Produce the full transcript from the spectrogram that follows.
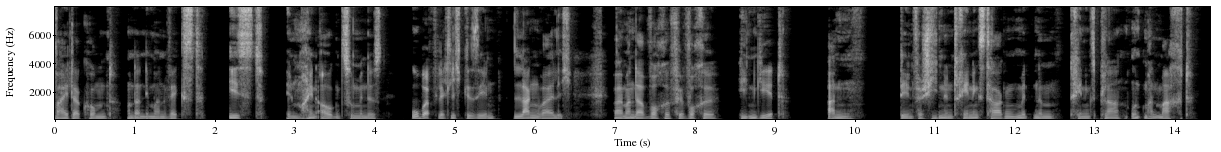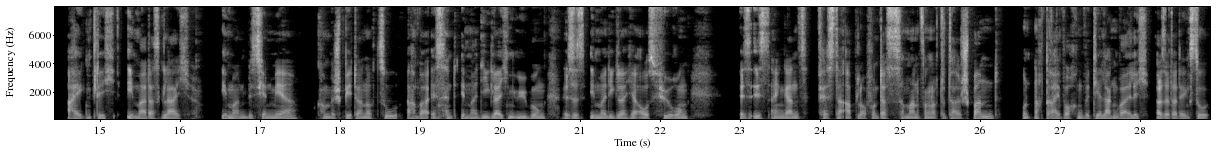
weiterkommt und an dem man wächst, ist, in meinen Augen zumindest, oberflächlich gesehen langweilig, weil man da Woche für Woche hingeht an den verschiedenen Trainingstagen mit einem Trainingsplan und man macht eigentlich immer das Gleiche. Immer ein bisschen mehr, kommen wir später noch zu, aber es sind immer die gleichen Übungen, es ist immer die gleiche Ausführung, es ist ein ganz fester Ablauf und das ist am Anfang noch total spannend und nach drei Wochen wird dir langweilig. Also da denkst du,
